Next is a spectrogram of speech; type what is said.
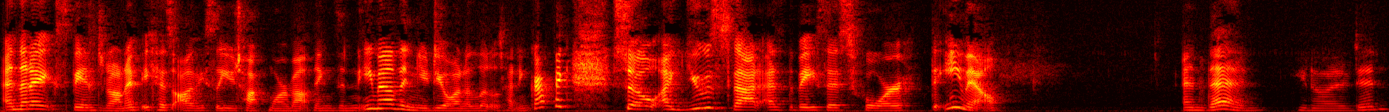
And then I expanded on it because obviously you talk more about things in an email than you do on a little tiny graphic. So I used that as the basis for the email. And then, you know what I did?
